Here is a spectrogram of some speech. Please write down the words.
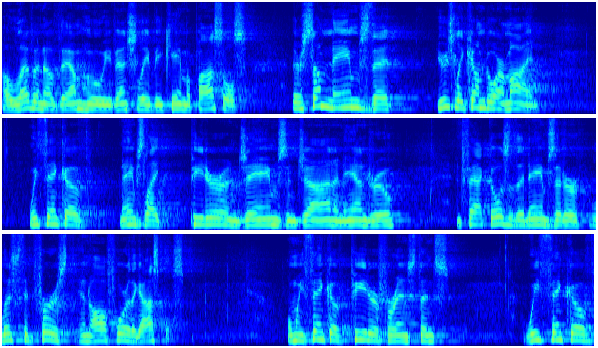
11 of them who eventually became apostles, there's some names that usually come to our mind. We think of names like Peter and James and John and Andrew. In fact, those are the names that are listed first in all four of the Gospels. When we think of Peter, for instance, we think of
